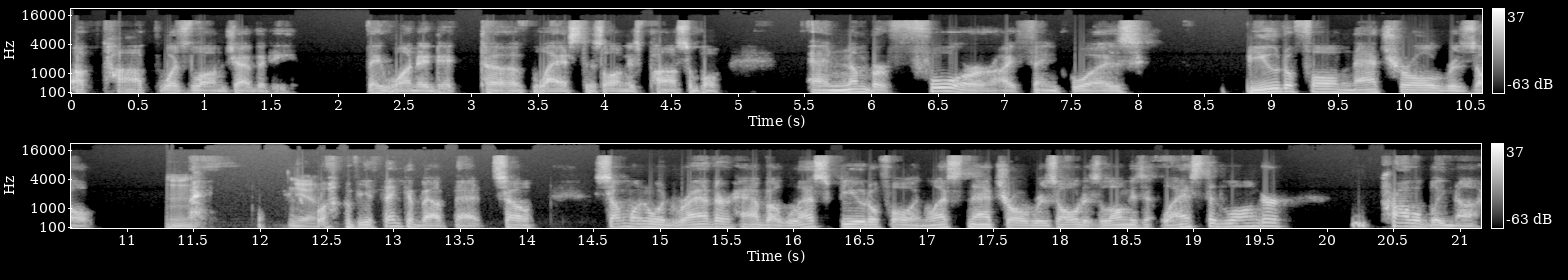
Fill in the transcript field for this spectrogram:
up top was longevity. They wanted it to last as long as possible. And number four, I think, was beautiful natural result. Mm. Yeah. well, if you think about that, so someone would rather have a less beautiful and less natural result as long as it lasted longer? Probably not.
